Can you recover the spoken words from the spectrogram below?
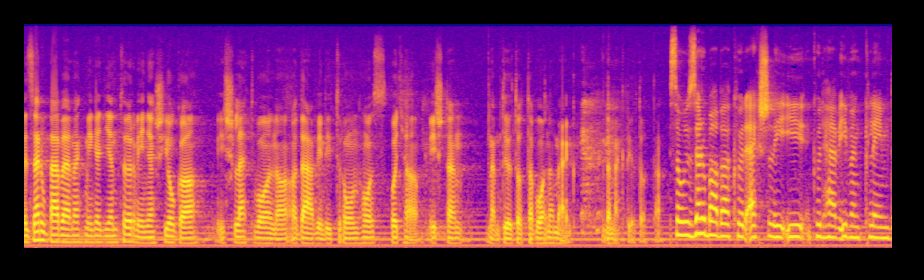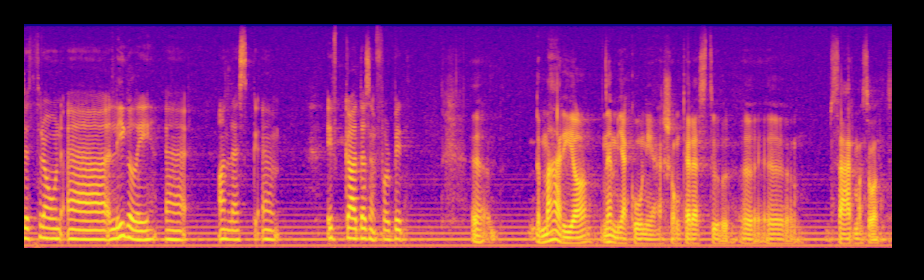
Tehát Zerubábelnek még egy ilyen törvényes joga is lett volna a dávidi trónhoz, hogyha Isten nem tiltotta volna meg, de megtiltotta. So Zerubbabel could actually e- could have even claimed the throne uh, legally, uh, unless um, if God doesn't forbid. De Mária nem Jekóniáson keresztül ö, ö, származott,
